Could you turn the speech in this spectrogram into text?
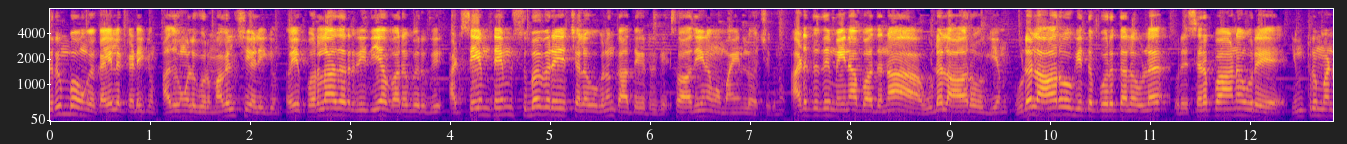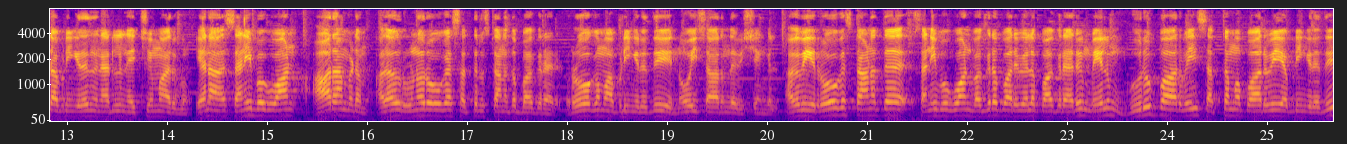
திரும்ப உங்க கையில கிடைக்கும். அது உங்களுக்கு ஒரு மகிழ்ச்சி அளிக்கும். பொருளாதார ரீதியா வரவு இருக்கு. அட் சேம் டைம் சுபவிரைய செலவுகளும் காத்துக்கிட்டு இருக்கு. சோ அதையும் நம்ம மைண்ட்ல வச்சுக்கணும். அடுத்தது மெயினா பார்த்தோம்னா உடல் ஆரோக்கியம். உடல் ஆரோக்கியத்தை பொறுத்த அளவுல ஒரு சிறப்பான ஒரு இம்ப்ரூவ்மெண்ட் அப்படிங்கிறது நல்ல நிச்சயமா இருக்கும். ஏன்னா சனி பகவான் ஆறாம் இடம் அதாவது ருணரோக சத்ருஸ்தானத்தை பாக்குறாரு ரோகம் அப்படிங்கிறது நோய் சார்ந்த விஷயங்கள். ஆகவே ரோகஸ்தானத்தை சனி பகவான் வக்ர பார்வையில பாக்குறாரு மேலும் குரு பார்வை சப்தம பார்வை அப்படிங்கிறது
